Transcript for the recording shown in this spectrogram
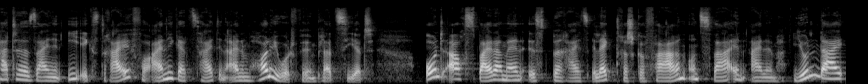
hatte seinen iX3 vor einiger Zeit in einem Hollywood-Film platziert. Und auch Spider-Man ist bereits elektrisch gefahren, und zwar in einem Hyundai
